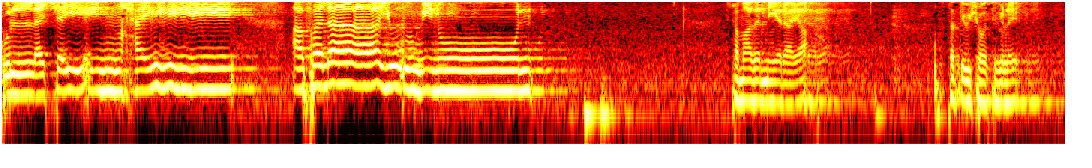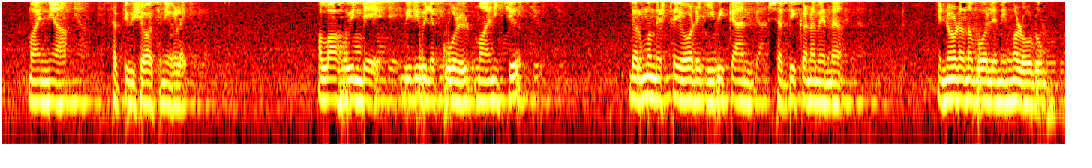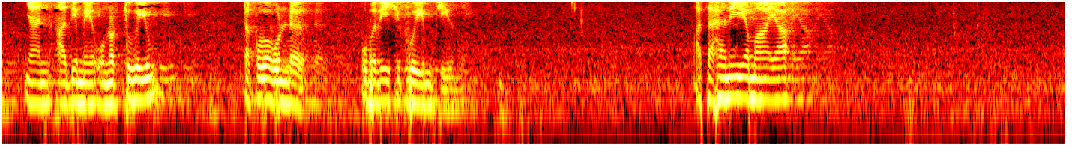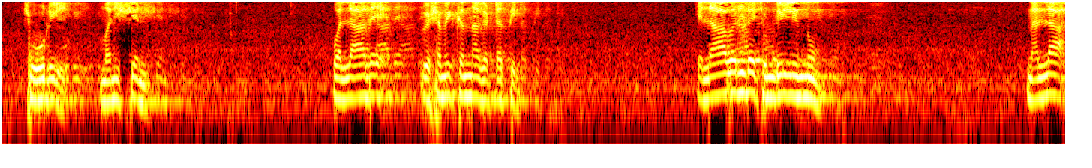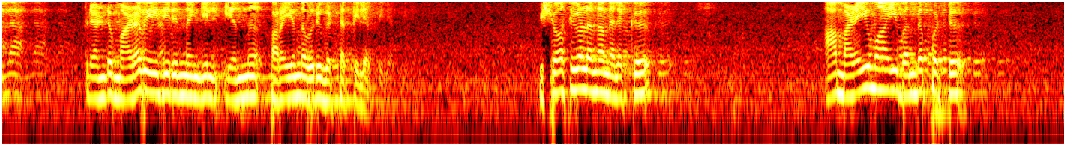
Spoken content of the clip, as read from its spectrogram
كل شيء حي أفلا يؤمنون സമാദരണീയരായ സത്യവിശ്വാസികളെ മാന്യ സത്യവിശ്വാസിനികളെ അള്ളാഹുവിൻ്റെ വിധിവിലക്കുകൾ മാനിച്ച് ധർമ്മനിഷ്ഠയോടെ ജീവിക്കാൻ ശ്രദ്ധിക്കണമെന്ന് എന്നോടെന്ന പോലെ നിങ്ങളോടും ഞാൻ ആദ്യമേ ഉണർത്തുകയും തക്കവ കൊണ്ട് ഉപദേശിക്കുകയും ചെയ്യുന്നു. അസഹനീയമായ ചൂടിൽ മനുഷ്യൻ വല്ലാതെ വിഷമിക്കുന്ന ഘട്ടത്തിൽ എല്ലാവരുടെ ചുണ്ടിൽ നിന്നും നല്ല രണ്ട് മഴ പെയ്തിരുന്നെങ്കിൽ എന്ന് പറയുന്ന ഒരു ഘട്ടത്തിൽ വിശ്വാസികൾ എന്ന നിലയ്ക്ക് ആ മഴയുമായി ബന്ധപ്പെട്ട്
